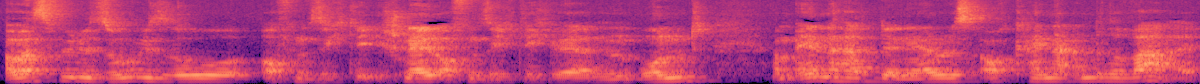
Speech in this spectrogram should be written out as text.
Aber es würde sowieso offensichtlich, schnell offensichtlich werden. Und am Ende hat Daenerys auch keine andere Wahl.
